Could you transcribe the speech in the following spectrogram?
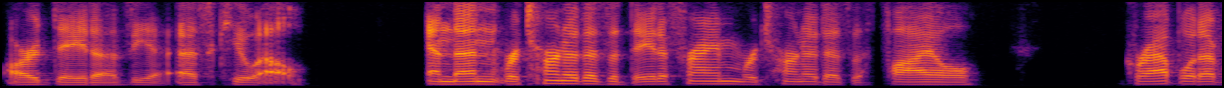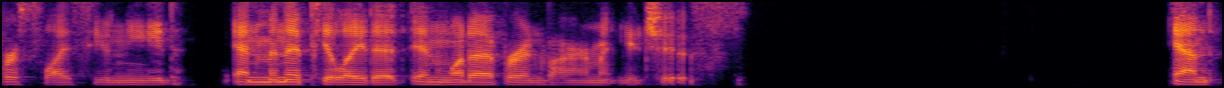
our data via SQL and then return it as a data frame, return it as a file, grab whatever slice you need and manipulate it in whatever environment you choose. And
